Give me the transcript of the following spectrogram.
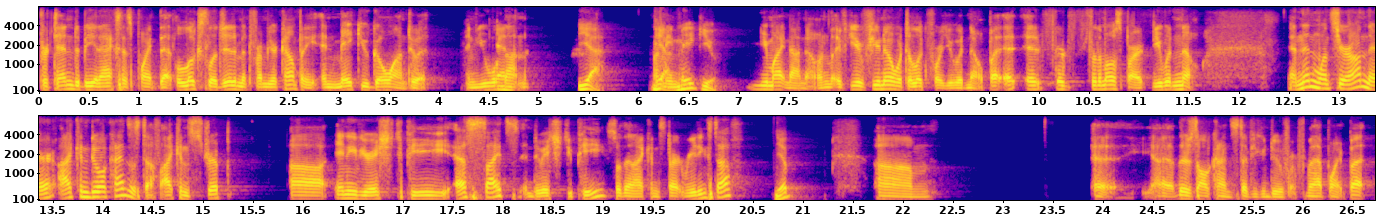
pretend to be an access point that looks legitimate from your company, and make you go onto it, and you will And- not. Know. Yeah. I Yeah, mean- make you. You might not know, and if you if you know what to look for, you would know. But it, it, for for the most part, you wouldn't know. And then once you're on there, I can do all kinds of stuff. I can strip uh, any of your HTTPS sites into HTTP, so then I can start reading stuff. Yep. um, uh, yeah, there's all kinds of stuff you can do from, from that point. But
